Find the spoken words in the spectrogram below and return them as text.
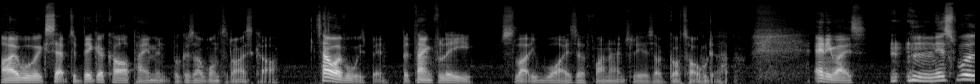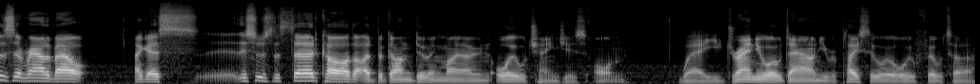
I will accept a bigger car payment because I want a nice car. It's how I've always been, but thankfully slightly wiser financially as I've got older. Anyways, this was around about I guess this was the third car that I'd begun doing my own oil changes on where you drain the oil down, you replace the oil filter,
